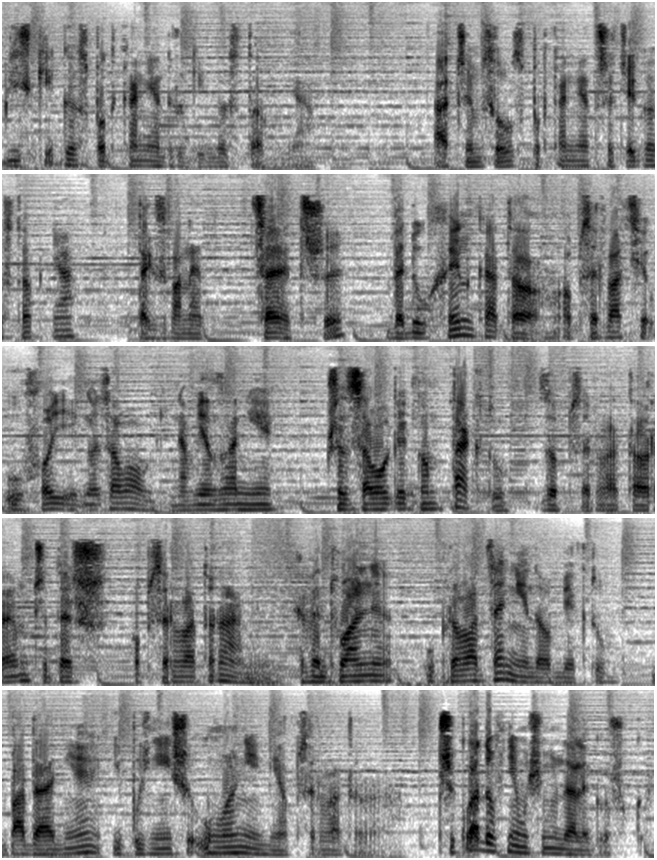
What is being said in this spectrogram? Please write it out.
bliskiego spotkania drugiego stopnia. A czym są spotkania trzeciego stopnia? Tak zwane C3. Według Hynka to obserwacja UFO i jego załogi, nawiązanie przez załogę kontaktu z obserwatorem czy też obserwatorami, ewentualnie uprowadzenie do obiektu, badanie i późniejsze uwolnienie obserwatora. Przykładów nie musimy daleko szukać.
